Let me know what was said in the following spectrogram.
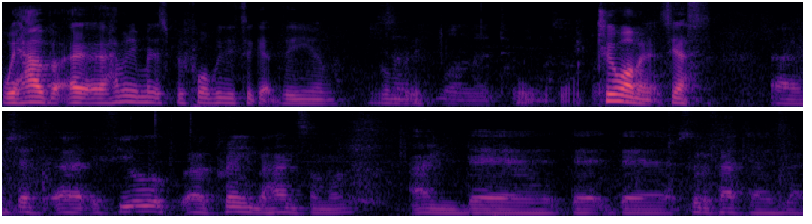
We have uh, uh how many minutes before we need to get the um, minute, two, minutes. two more minutes. Yes. Uh, Sheikh, uh, if you're uh, praying behind someone and their their their Surah Fatiha is like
